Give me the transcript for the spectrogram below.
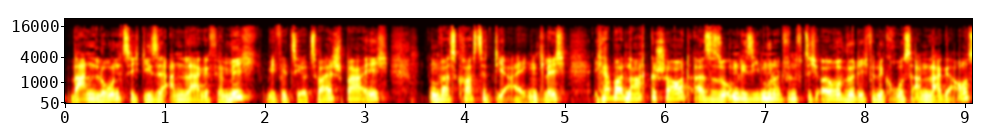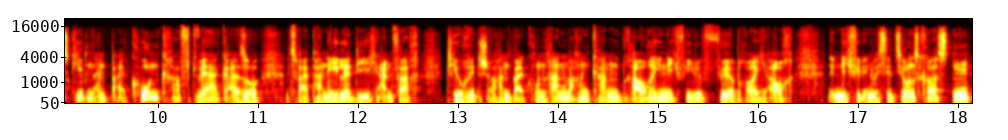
Wann lohnt sich diese Anlage für mich? Wie viel CO2 spare ich? Und was kostet die eigentlich? Ich habe heute nachgeschaut. Also so um die 750 Euro würde ich für eine große Anlage ausgeben. Ein Balkonkraftwerk Kraftwerk, also zwei Paneele, die ich einfach theoretisch auch an den Balkon ranmachen kann. Brauche ich nicht viel für, brauche ich auch nicht viel Investitionskosten.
